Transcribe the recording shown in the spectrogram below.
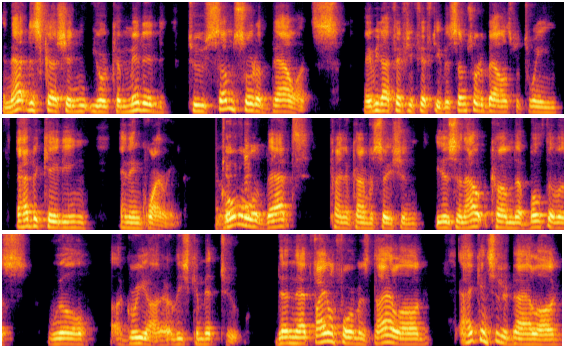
In that discussion, you're committed to some sort of balance, maybe not 50 50, but some sort of balance between advocating and inquiring. The goal of that kind of conversation is an outcome that both of us will agree on or at least commit to. Then that final form is dialogue. I consider dialogue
